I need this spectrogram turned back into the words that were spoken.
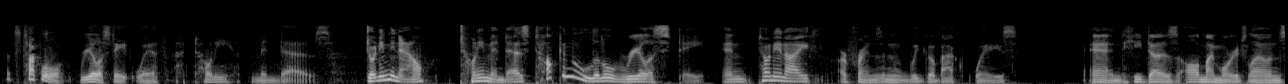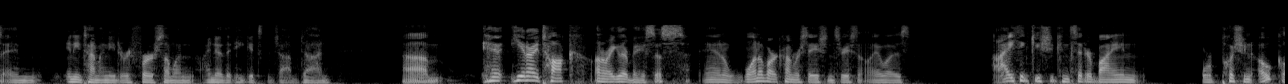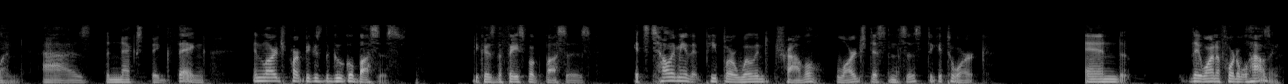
Let's talk a little real estate with Tony Mendez. Joining me now, Tony Mendez, talking a little real estate. And Tony and I are friends and we go back ways. And he does all my mortgage loans and anytime I need to refer someone, I know that he gets the job done. Um, he and I talk on a regular basis, and one of our conversations recently was, I think you should consider buying or pushing Oakland as the next big thing, in large part because the Google buses, because the Facebook buses. It's telling me that people are willing to travel large distances to get to work, and they want affordable housing.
